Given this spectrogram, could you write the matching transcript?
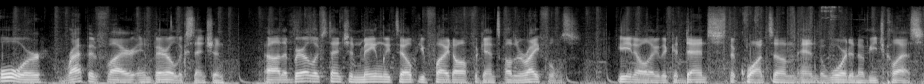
or rapid fire and barrel extension. Uh, the barrel extension mainly to help you fight off against other rifles. You know, like the Cadence, the Quantum, and the Warden of each class.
